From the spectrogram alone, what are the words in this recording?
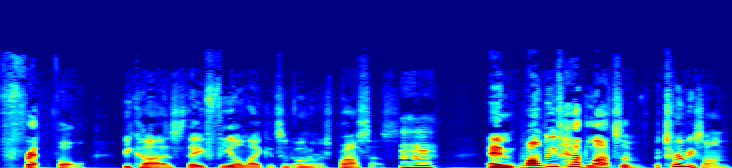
fretful because they feel like it's an onerous process. Mm-hmm. And while we've had lots of attorneys on,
